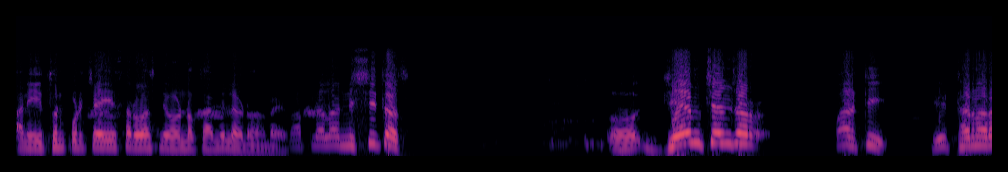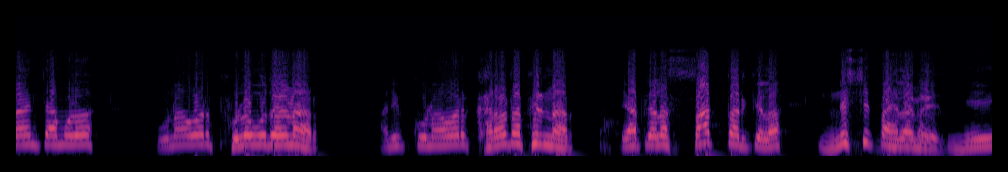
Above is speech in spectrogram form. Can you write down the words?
आणि इथून पुढच्याही सर्वच निवडणुका आम्ही लढवणार आहे. आपल्याला निश्चितच गेम चेंजर पार्टी ही ठरणार आहे त्यामुळं कुणावर फुलं उधळणार आणि कुणावर खराटा फिरणार हे आपल्याला सात तारखेला निश्चित पाहायला मिळेल. मी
